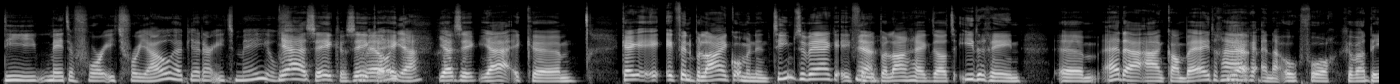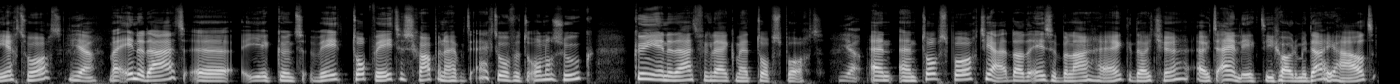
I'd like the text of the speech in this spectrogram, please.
die metafoor iets voor jou? Heb jij daar iets mee? Of? Ja, zeker, zeker. Wel, ik, ja. Ja, zeker. Ja, ik, ehm, kijk, ik, ik vind het belangrijk om in een team te werken. Ik vind Ja. het belangrijk dat iedereen ehm, hè, daaraan kan bijdragen Ja. en daar ook voor gewaardeerd wordt. Ja, Maar inderdaad, eh, je kunt weet, topwetenschap, en dan heb ik het echt over het onderzoek, kun je inderdaad vergelijken met topsport. ja. En, en topsport, ja, dat is het belangrijk dat je uiteindelijk die gouden medaille haalt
